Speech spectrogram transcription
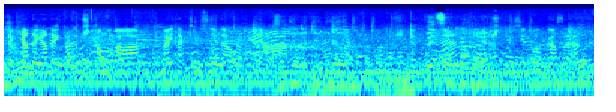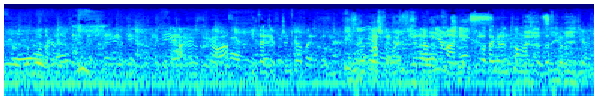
I tak jadę, jadę i trochę przyhamowałam, a i tak nic nie dało. A, jak zjadłam gazę, to było takie taki hałas i ta dziewczynka tak zwykła, że tam nie ma nic, tylko tak rękoma się wziąć.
